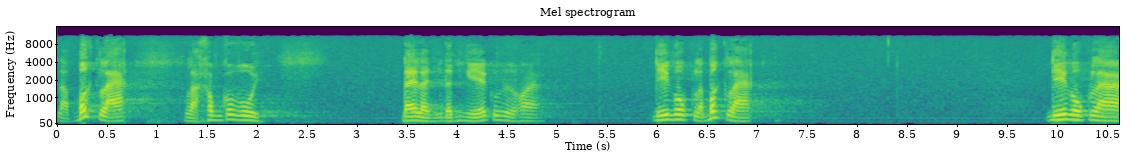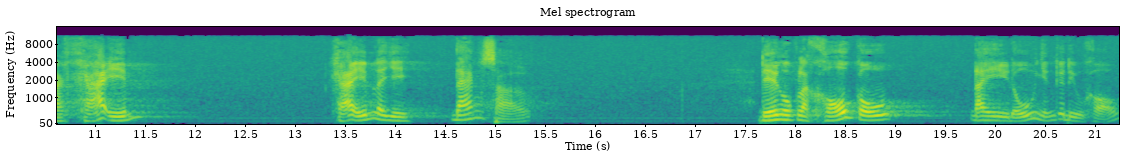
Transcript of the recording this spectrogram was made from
là bất lạc, là không có vui. Đây là định nghĩa của người hoa. Địa ngục là bất lạc. Địa ngục là khả yểm. Khả yểm là gì? Đáng sợ. Địa ngục là khổ cụ, đầy đủ những cái điều khổ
